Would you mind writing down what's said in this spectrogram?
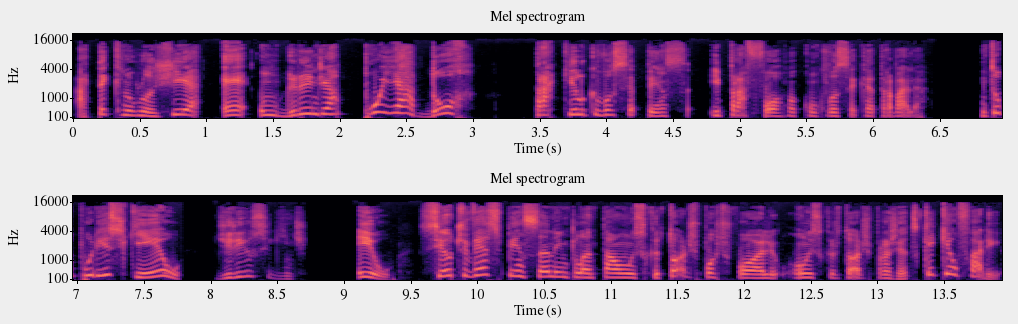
A tecnologia é um grande apoiador para aquilo que você pensa e para a forma com que você quer trabalhar. Então, por isso que eu diria o seguinte: eu, se eu tivesse pensando em implantar um escritório de portfólio ou um escritório de projetos, o que, que eu faria?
